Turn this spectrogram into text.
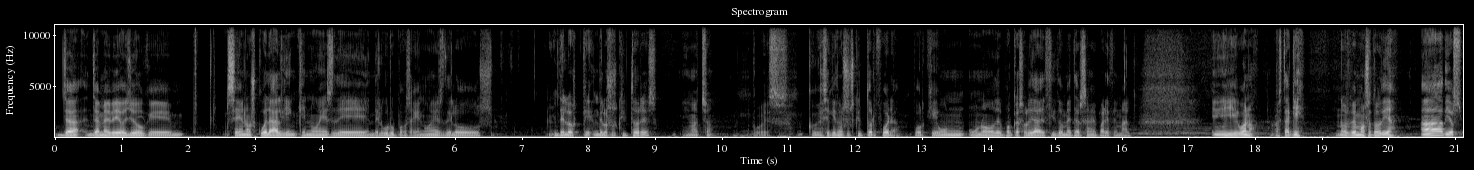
ya, ya me veo yo que se nos cuela alguien que no es de, del grupo, o sea, que no es de los de los que, de los suscriptores y macho, pues que se quede un suscriptor fuera, porque un, uno de por casualidad decidido meterse me parece mal. Y bueno, hasta aquí. Nos vemos otro día. Adiós.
